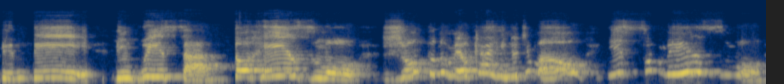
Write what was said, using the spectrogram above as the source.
Vender linguiça, torresmo, junto no meu carrinho de mão. Isso mesmo!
